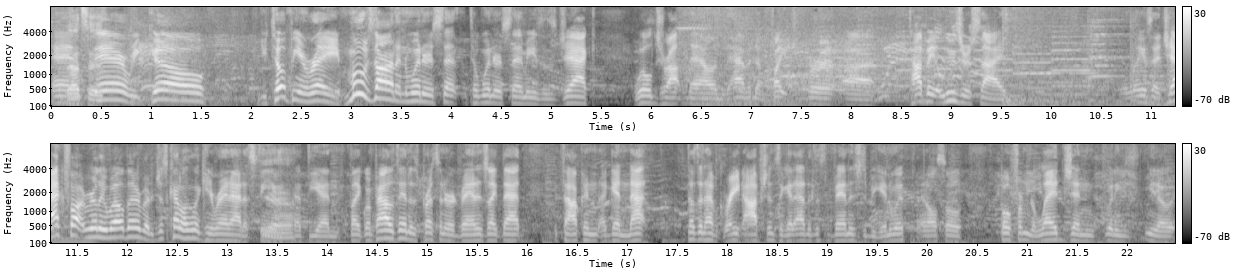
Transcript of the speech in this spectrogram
And That's it. there we go. Utopian Ray moves on in winner se- to winner semis as Jack will drop down, having to fight for uh, top eight loser side. Like I said, Jack fought really well there, but it just kind of looked like he ran out of steam Yeah. at the end. Like when Palutena is pressing her advantage like that, Falcon again not doesn't have great options to get out of this advantage to begin with, and also both from the ledge and when he you know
